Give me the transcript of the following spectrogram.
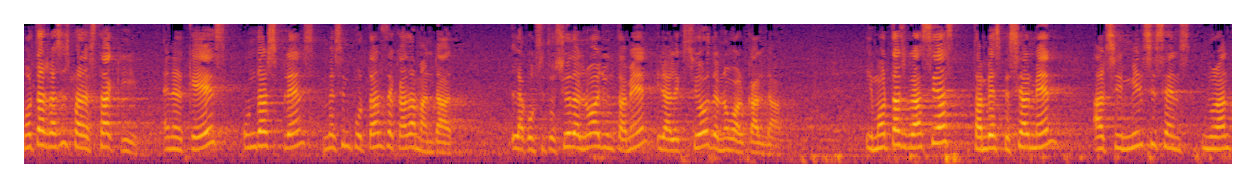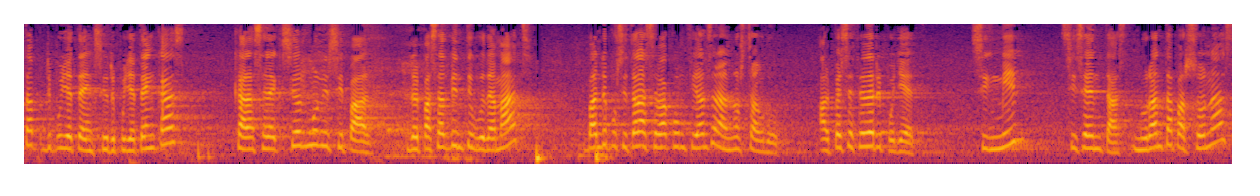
Moltes gràcies per estar aquí, en el que és un dels plens més importants de cada mandat, la constitució del nou Ajuntament i l'elecció del nou alcalde. I moltes gràcies també especialment als 5.690 ripolletens i ripolletenques que a les eleccions municipals del passat 28 de maig van depositar la seva confiança en el nostre grup, el PSC de Ripollet. 5.690 persones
